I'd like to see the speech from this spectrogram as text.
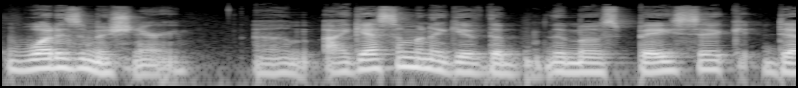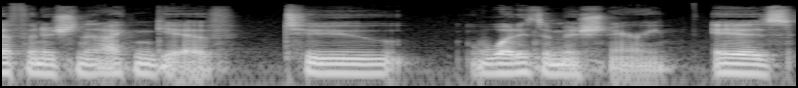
what is a missionary? Um, I guess I'm going to give the, the most basic definition that I can give to what is a missionary is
